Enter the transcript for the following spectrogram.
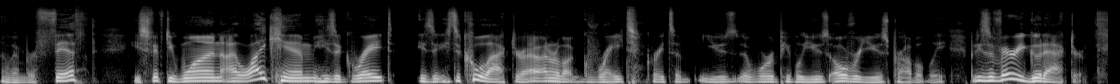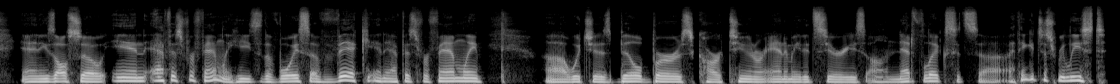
November 5th. He's 51. I like him. He's a great he's a, he's a cool actor. I, I don't know about great. Great's a use a word people use overused probably, but he's a very good actor. And he's also in F is for Family. He's the voice of Vic in F is for Family. Uh, which is Bill Burr's cartoon or animated series on Netflix. It's uh, I think it just released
